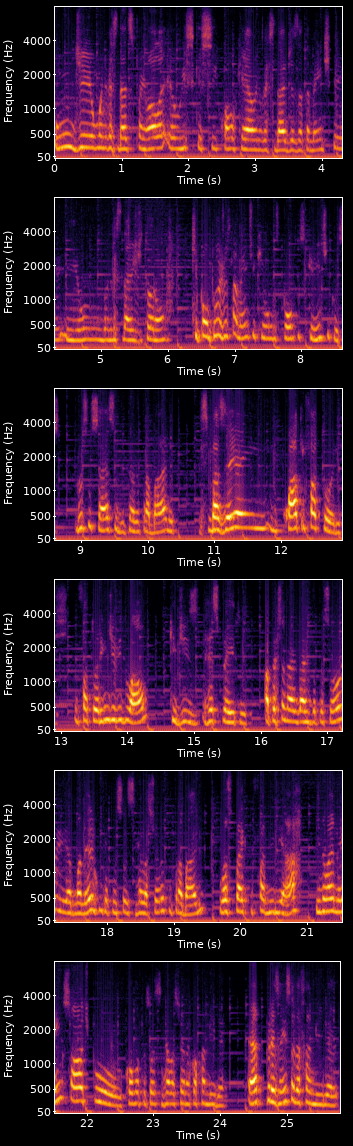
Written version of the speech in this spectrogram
um de uma universidade espanhola, eu esqueci qual que é a universidade exatamente, e um da Universidade de Toronto, que pontua justamente que um dos pontos críticos para o sucesso do teletrabalho se baseia em, em quatro fatores. O fator individual, que diz respeito à personalidade da pessoa e a maneira com que a pessoa se relaciona com o trabalho, o aspecto familiar, e não é nem só, tipo, como a pessoa se relaciona com a família, é a presença da família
